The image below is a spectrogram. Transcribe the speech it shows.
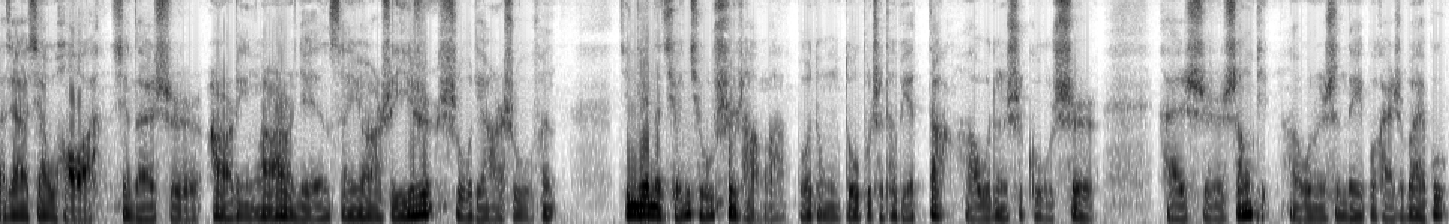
大家下午好啊！现在是二零二二年三月二十一日十五点二十五分。今天的全球市场啊，波动都不是特别大啊，无论是股市还是商品啊，无论是内部还是外部，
